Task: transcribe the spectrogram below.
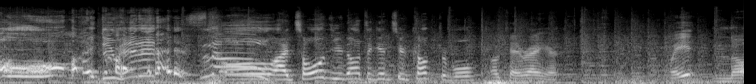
Oh my god. Do you hit it? yes. No! Oh, I told you not to get too comfortable. Okay, right here. Wait. No,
